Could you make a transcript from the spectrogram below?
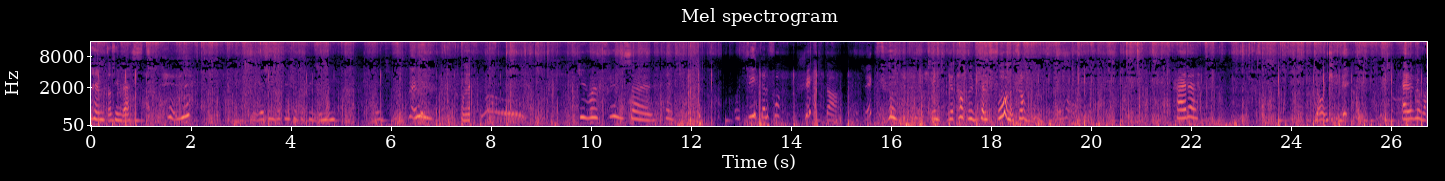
Har hon hämtat sin väst. Hej. Jag tror jag ska köpa bilen men... Hon är... Gud vad jag fryser. Hej. Och shit, telefon! Ursäkta! Jag tappade telefonen framför. Här är jag. Här är Lova.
